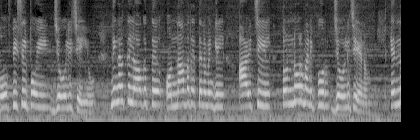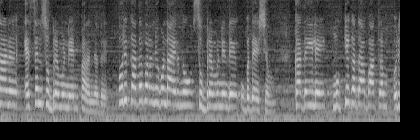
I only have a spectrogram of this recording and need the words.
ഓഫീസിൽ പോയി ജോലി ചെയ്യൂ. നിങ്ങൾക്ക് ലോകത്ത് ഒന്നാമതെത്തണമെങ്കിൽ ആഴ്ചയിൽ തൊണ്ണൂറ് മണിക്കൂർ ജോലി ചെയ്യണം എന്നാണ് എസ്. എൻ. സുബ്രഹ്മണ്യൻ പറഞ്ഞത്. ഒരു കഥ പറഞ്ഞുകൊണ്ടായിരുന്നു സുബ്രഹ്മണ്യന്റെ ഉപദേശം. കഥയിലെ മുഖ്യ കഥാപാത്രം ഒരു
